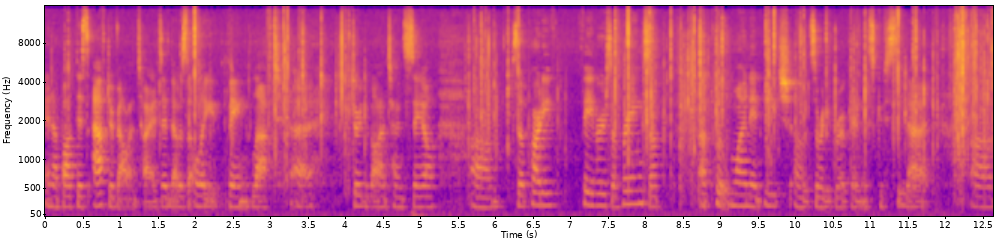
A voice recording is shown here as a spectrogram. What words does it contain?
and I bought this after Valentine's and that was the only thing left uh, during the Valentine's sale. Um, so party favors of rings. I'll, I'll put one in each. Oh, it's already broken. As you can see that. Um,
